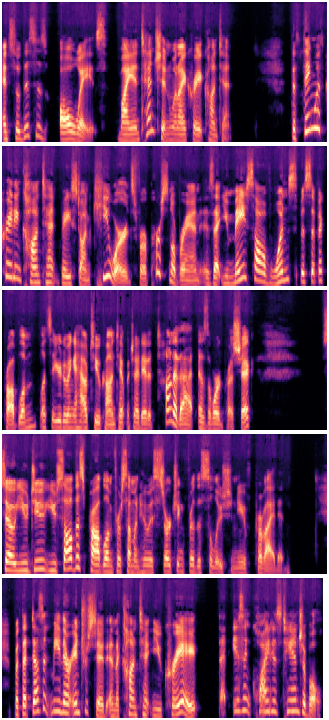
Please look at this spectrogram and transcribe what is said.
And so this is always my intention when I create content. The thing with creating content based on keywords for a personal brand is that you may solve one specific problem. Let's say you're doing a how to content, which I did a ton of that as the WordPress chick. So you do, you solve this problem for someone who is searching for the solution you've provided. But that doesn't mean they're interested in the content you create that isn't quite as tangible.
